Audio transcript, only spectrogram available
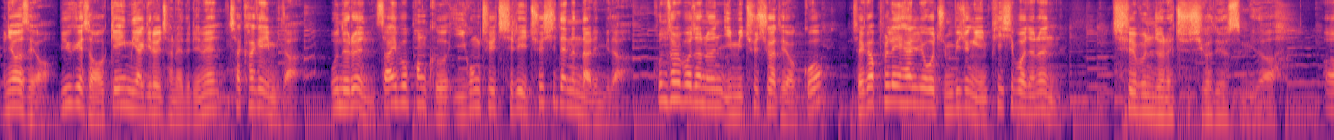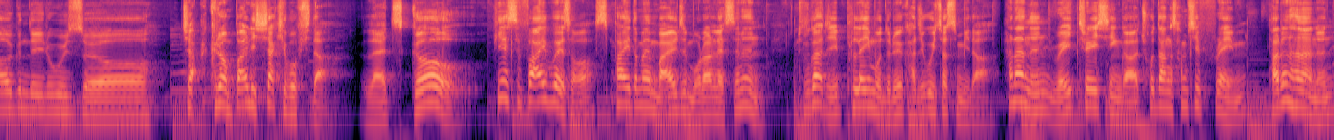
안녕하세요. 미국에서 게임 이야기를 전해드리는 착하게입니다. 오늘은 사이버펑크 2077이 출시되는 날입니다. 콘솔 버전은 이미 출시가 되었고 제가 플레이하려고 준비 중인 PC 버전은 7분 전에 출시가 되었습니다. 아 근데 이러고 있어요. 자 그럼 빨리 시작해봅시다. Let's go! PS5에서 스파이더맨 마일즈 모랄레스는 두 가지 플레이 모드를 가지고 있었습니다. 하나는 ray tracing과 초당 30프레임, 다른 하나는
